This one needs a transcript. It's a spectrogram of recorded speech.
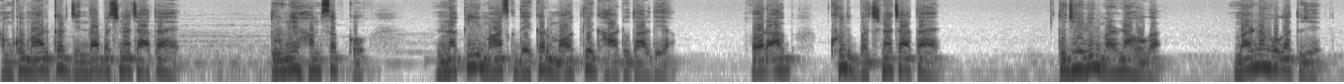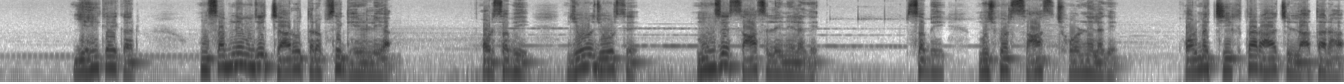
हमको मारकर ज़िंदा बचना चाहता है। तूने हम सबको नकली मास्क देकर मौत के घाट उतार दिया। और अब खुद बचना चाहता है। तुझे भी मरना होगा। मरना होगा तुझे। यही कहकर उन सबने मुझे चारों तरफ़ से घेर लिया। और सभी ज़ोर ज़ोर से मुँह से सांस लेने लगे। सभी मुझ पर सांस छोड़ने लगे। और मैं चीखता रहा, चिल्लाता रहा।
